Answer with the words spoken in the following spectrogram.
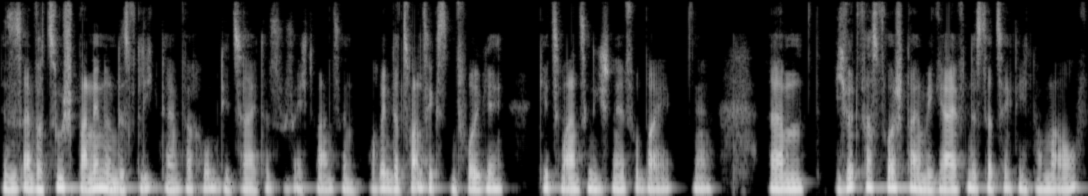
es ist einfach zu spannend und es fliegt einfach rum, die Zeit. Das ist echt Wahnsinn. Auch in der 20. Folge geht's wahnsinnig schnell vorbei. Ja. Ähm, ich würde fast vorschlagen, wir greifen das tatsächlich nochmal auf.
